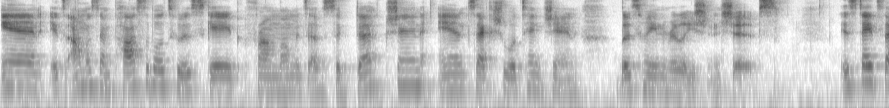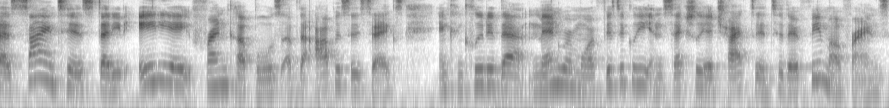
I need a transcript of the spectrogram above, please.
and it's almost impossible to escape from moments of seduction and sexual tension between relationships. It states that scientists studied 88 friend couples of the opposite sex and concluded that men were more physically and sexually attracted to their female friends,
